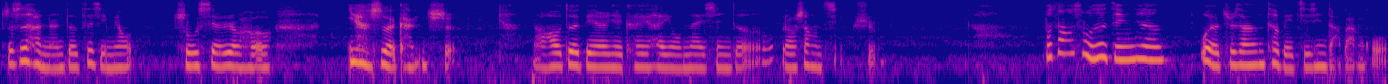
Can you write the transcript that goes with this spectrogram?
就是很难得自己没有出现任何 厌世的感觉，然后对别人也可以很有耐心的聊上几句。不知道是不是今天为了聚餐特别精心打扮过，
